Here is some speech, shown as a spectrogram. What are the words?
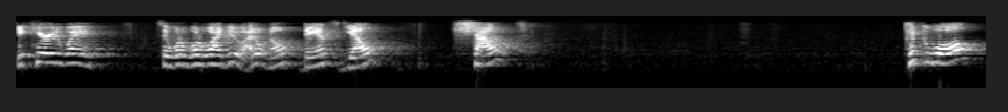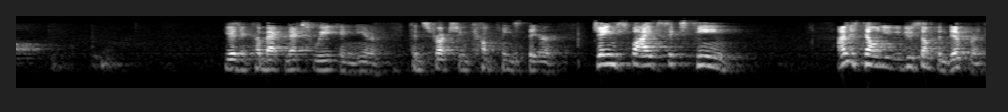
Get carried away. Say, what, what do I do? I don't know. Dance, yell, shout, kick the wall. You guys can come back next week and, you know, construction companies there. James 5:16. I'm just telling you to do something different.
